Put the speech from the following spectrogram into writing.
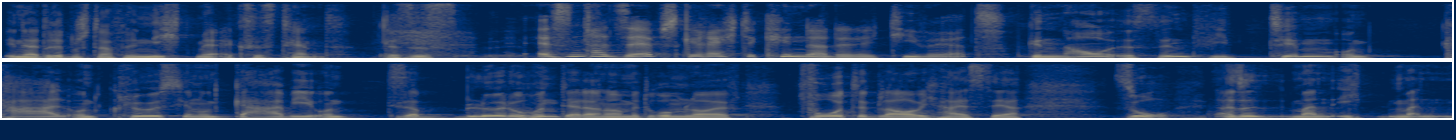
in der dritten Staffel nicht mehr existent. Es ist es sind halt selbstgerechte Kinderdetektive jetzt. Genau, es sind wie Tim und Karl und Klößchen und Gabi und dieser blöde Hund, der da noch mit rumläuft. Pfote, glaube ich, heißt der. So, also man, ich, man,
